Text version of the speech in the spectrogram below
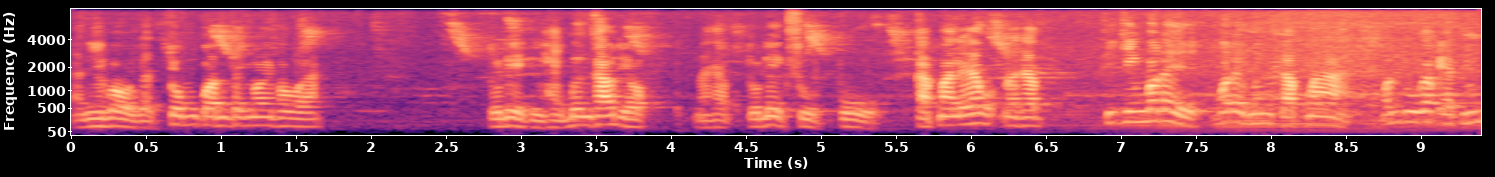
อันนี้เว้าจะจมก่อนจักหน่อยเพราะว่า ตัวเลขนี่ให้เบิ่งคราวเดียวนะครับ ตัวเลขสูตรปู่กลับมาแล้วนะครับ ที่จริงบ่ได้บ่ได้มันกลับมา มันอยู่กับแอดมิน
